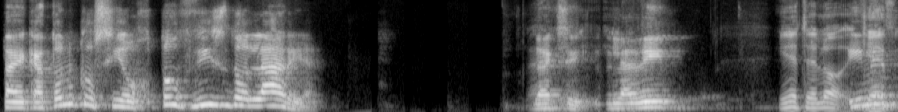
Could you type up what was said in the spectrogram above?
τα 128 δις δολάρια. Εντάξει, δηλαδή... Είναι τρελό. Είναι...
